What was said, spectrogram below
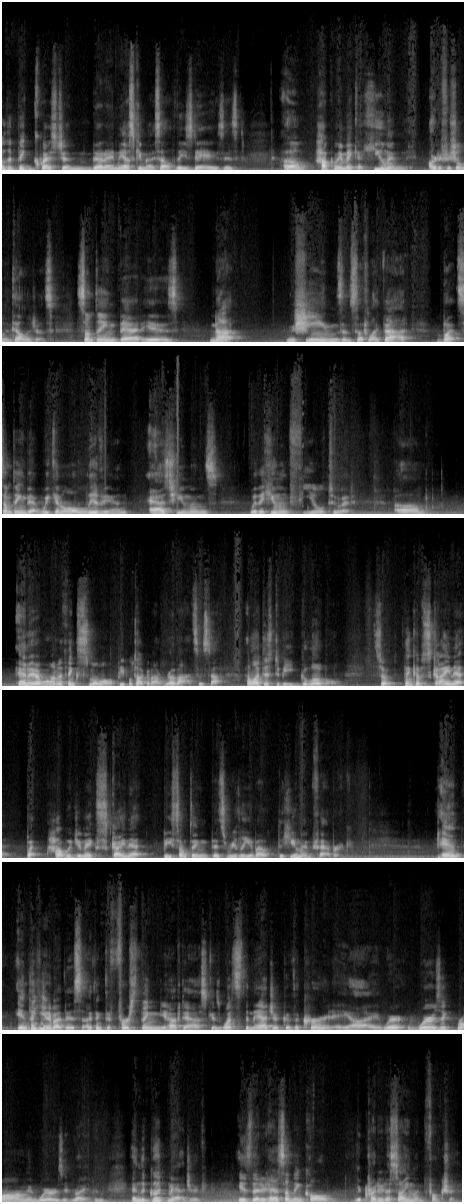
Well, the big question that I'm asking myself these days is um, how can we make a human artificial intelligence? Something that is not machines and stuff like that, but something that we can all live in as humans with a human feel to it. Um, and I don't want to think small. People talk about robots and stuff. I want this to be global. So think of Skynet, but how would you make Skynet be something that's really about the human fabric? And in thinking about this, I think the first thing you have to ask is what's the magic of the current AI? Where where is it wrong and where is it right? And and the good magic is that it has something called the credit assignment function.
